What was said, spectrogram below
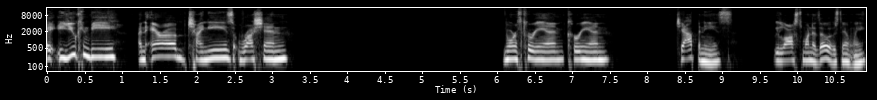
you can be an Arab, Chinese, Russian, North Korean, Korean, Japanese. We lost one of those, didn't we?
